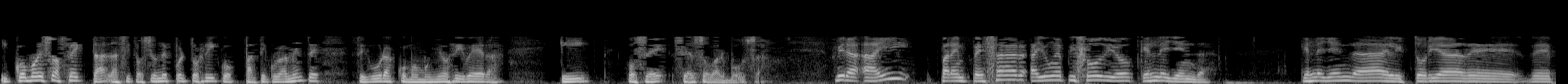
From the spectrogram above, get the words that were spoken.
y cómo eso afecta la situación de Puerto Rico, particularmente figuras como Muñoz Rivera y José Celso Barbosa. Mira, ahí para empezar hay un episodio que es leyenda, que es leyenda en la historia de, de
